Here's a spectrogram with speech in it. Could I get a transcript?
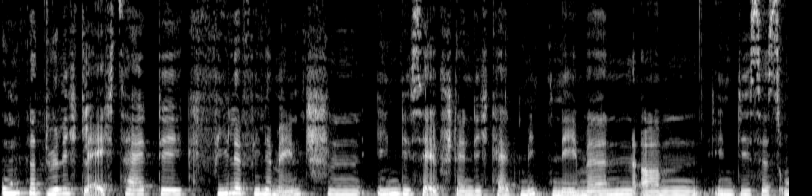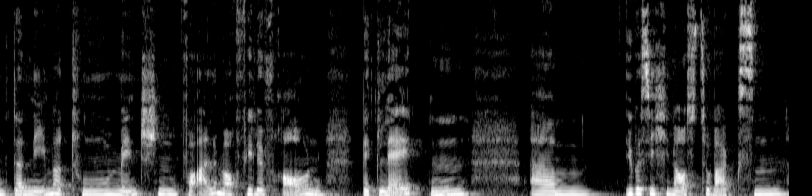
und natürlich gleichzeitig viele, viele Menschen in die Selbstständigkeit mitnehmen, ähm, in dieses Unternehmertum, Menschen, vor allem auch viele Frauen begleiten, ähm, über sich hinauszuwachsen,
